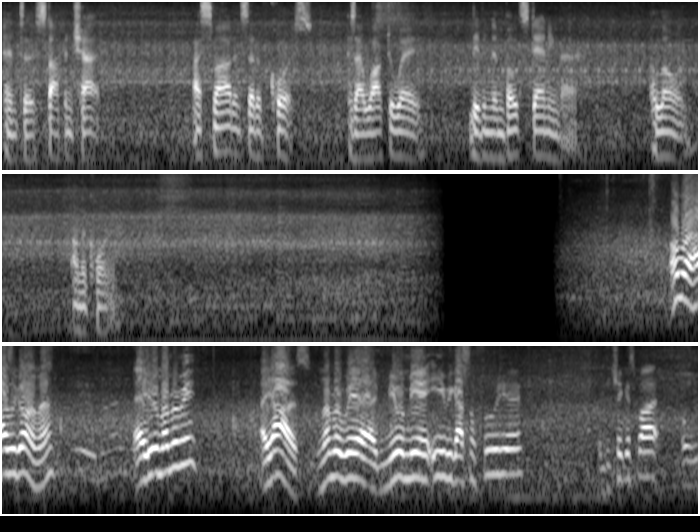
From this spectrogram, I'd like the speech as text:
and to stop and chat. I smiled and said, Of course, as I walked away leaving them both standing there, alone, on the corner. Omar, how's it going, man? Hey, you remember me? Hey, Yaz, remember we, uh, me and me and E, we got some food here at the chicken spot? Oh,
